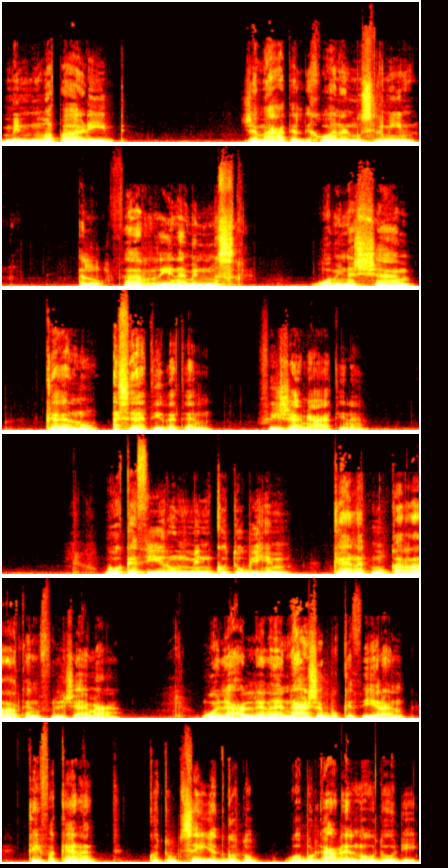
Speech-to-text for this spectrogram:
من مطاريد جماعة الإخوان المسلمين الفارين من مصر ومن الشام كانوا أساتذة في جامعاتنا. وكثير من كتبهم كانت مقررة في الجامعة. ولعلنا نعجب كثيرا كيف كانت كتب سيد قطب وأبو الأعلى المودودي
